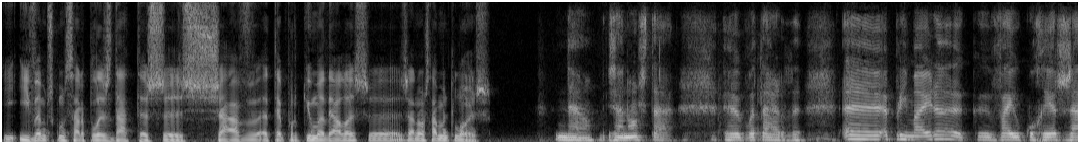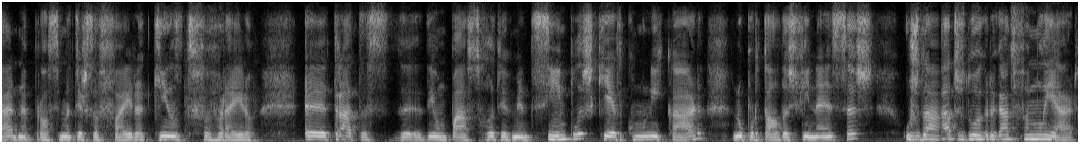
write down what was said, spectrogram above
e, e vamos começar pelas datas-chave, até porque uma delas eh, já não está muito longe. Não, já não está. Uh, boa tarde. Uh, a primeira, que vai ocorrer já na próxima terça-feira, 15 de fevereiro. Uh, Trata-se de, de, um passo relativamente simples, que é de comunicar no portal das finanças os dados do agregado familiar.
